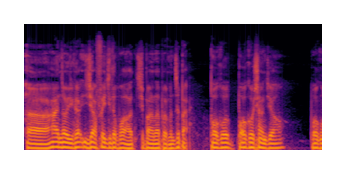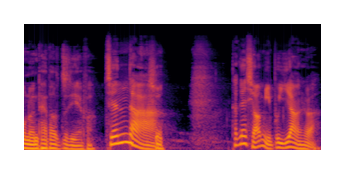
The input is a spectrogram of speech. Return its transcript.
呃，按照一个一架飞机的话，基本上百分之百，包括包括橡胶，包括轮胎，它是自己研发。真的啊？是，它跟小米不一样是吧？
